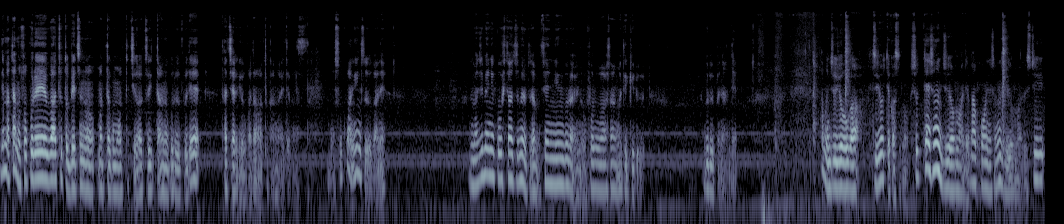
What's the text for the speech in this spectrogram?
で、まあ多分そこではちょっと別の全くもって違うツイッターのグループで立ち上げようかなと考えてます。もうそこは人数がね、真面目にこう人集めると多分1000人ぐらいのフォロワーさんができるグループなんで、多分需要が、需要っていうかその出店者の需要もあれば購入者の需要もあるし、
